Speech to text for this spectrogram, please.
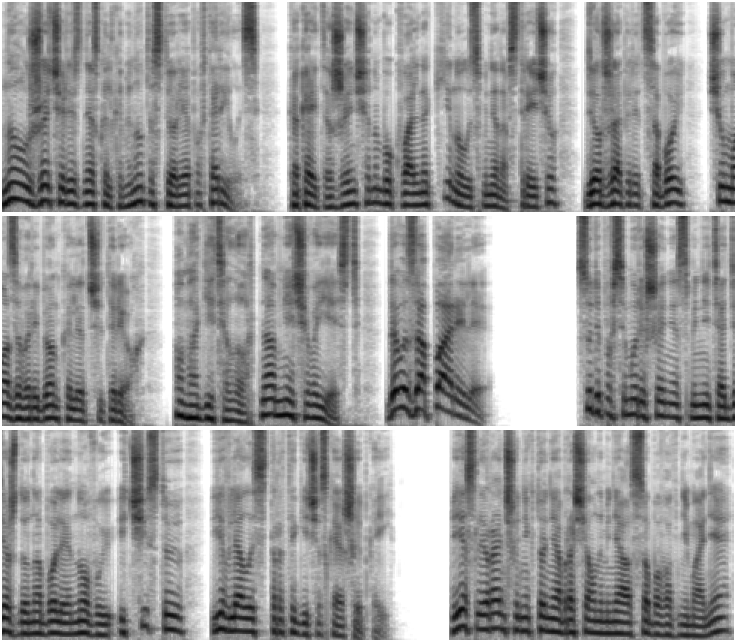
Но уже через несколько минут история повторилась. Какая-то женщина буквально кинулась мне навстречу, держа перед собой чумазого ребенка лет четырех. «Помогите, лорд, нам нечего есть!» «Да вы запарили!» Судя по всему, решение сменить одежду на более новую и чистую являлось стратегической ошибкой. Если раньше никто не обращал на меня особого внимания,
